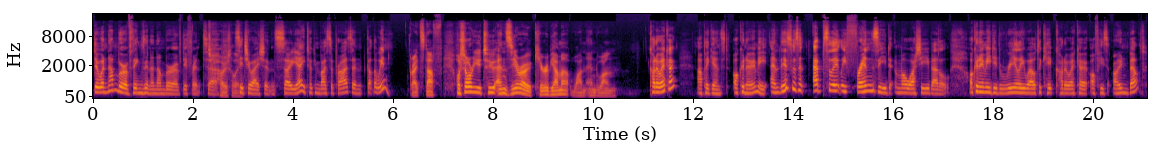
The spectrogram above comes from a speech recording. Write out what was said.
do a number of things in a number of different uh, Totally. situations. So, yeah, he took him by surprise and got the win. Great stuff. Hoshoryu 2 and 0, Kiribayama 1 and 1. Kotoeko up against Okinoumi. And this was an absolutely frenzied Mawashi battle. Okinoumi did really well to keep Kotoeko off his own belt,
